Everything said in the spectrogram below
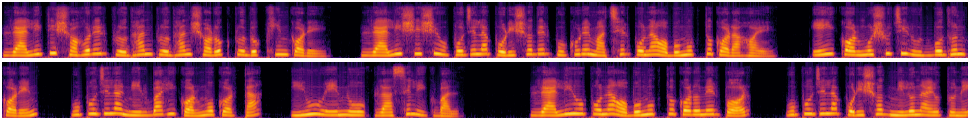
র্যালিটি শহরের প্রধান প্রধান সড়ক প্রদক্ষিণ করে। র্যালি শেষে উপজেলা পরিষদের পুকুরে মাছের পোনা অবমুক্ত করা হয়। এই কর্মসূচির উদ্বোধন করেন উপজেলা নির্বাহী কর্মকর্তা ইউএনও রাসেল ইকবাল। র্যালি ও পোনা অবমুক্তকরণের পর উপজেলা পরিষদ মিলনায়তনে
